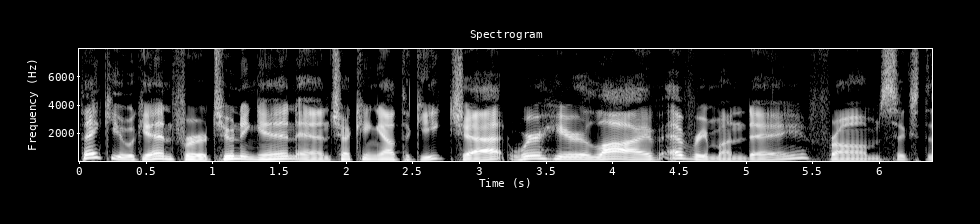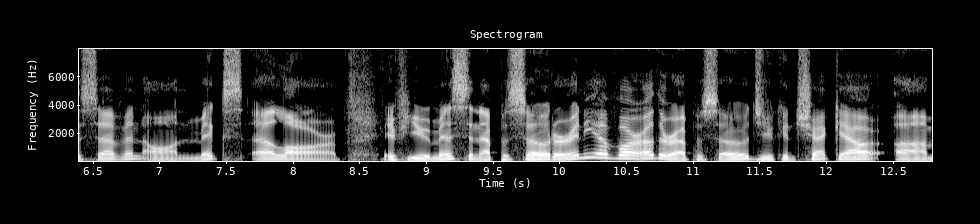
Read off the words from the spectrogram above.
Thank you again for tuning in and checking out the Geek Chat. We're here live every Monday from 6 to 7 on MixLR. If you miss an episode or any of our other episodes, you can check out um,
